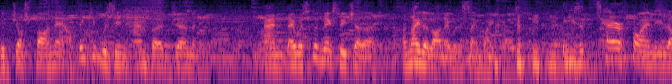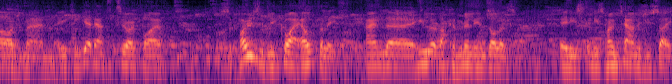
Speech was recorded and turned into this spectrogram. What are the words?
with Josh Barnett. I think it was in Hamburg, Germany. And they were stood next to each other, and they looked like they were the same weight class. He's a terrifyingly large man. He can get down to 205, supposedly quite healthily, and uh, he looked like a million dollars in his in his hometown, as you say.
